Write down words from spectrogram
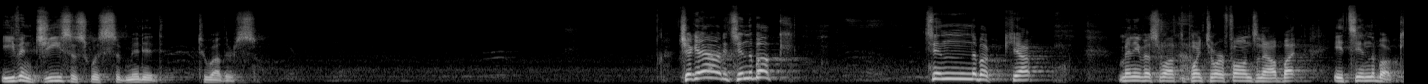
Even Jesus was submitted to others. Check it out, it's in the book. It's in the book, yeah. Many of us will have to point to our phones now, but it's in the book.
